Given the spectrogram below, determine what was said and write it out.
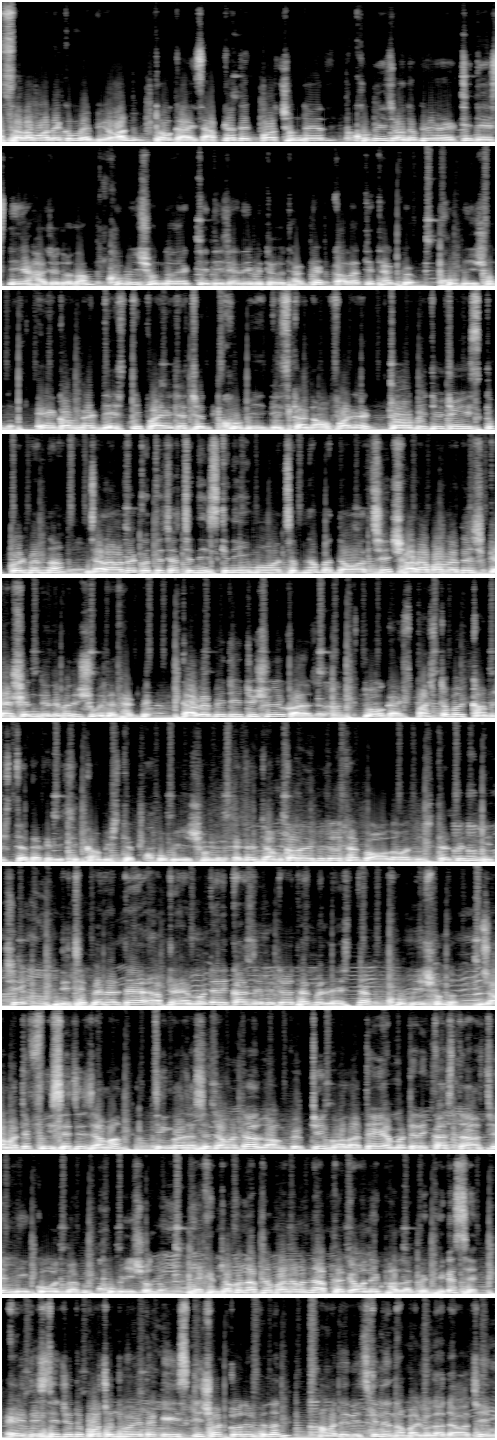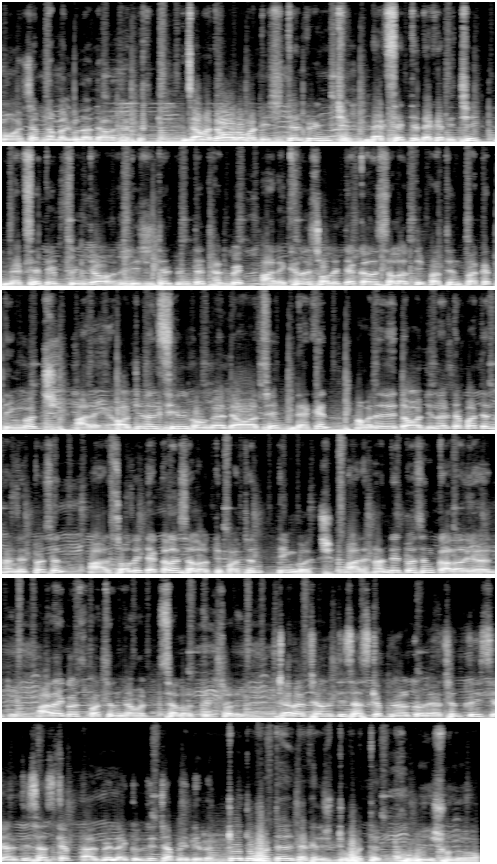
আসসালামু আলাইকুম এভরিওয়ান। তো গাইজ আপনাদের পছন্দের খুবই জনপ্রিয় একটি ড্রেস নিয়ে হাজির হলাম। খুবই সুন্দর একটি ডিজাইনের ভিতরে থাকবে। কালারটি থাকবে খুবই সুন্দর। এই গঙ্গার ড্রেসটি পেয়ে যাচ্ছেন খুবই ডিসকাউন্ট অফারের তো ভিডিওটি স্কিপ করবেন না। যারা অর্ডার করতে চাচ্ছেন স্ক্রিনে ইমো হোয়াটসঅ্যাপ নাম্বার দেওয়া আছে। সারা বাংলাদেশ ক্যাশ অন ডেলিভারি সুবিধা থাকবে। তাহলে ভিডিওটি শুরু করা যাক। তো গাইস ফার্স্ট অফ অল কামিজটা দেখে দিচ্ছি। কামিজটা খুবই সুন্দর। এটা জাম কালারের ভিতরে থাকবে অল ওভার ডিজিটাল প্রিন্ট নিচে নিচে প্যানেলটা আপনার এমব্রয়ডারি কাজের ভিতরে থাকবে লেসটা খুবই সুন্দর। জামাতে ফ্রি সাইজের জামা। তিন গজ আছে জামাটা লং ফিফটি গলাতে এমব্রয়ডারি কাজটা আছে নিখুঁত ভাবে, খুবই সুন্দর। দেখেন, যখন আপনি বানাবেন না, আপনাকে অনেক ভালো লাগবে, ঠিক আছে? এই দেশটি যদি পছন্দ হয়ে থাকে স্ক্রিনশট করে ফেলেন। আমাদের স্ক্রিনে নাম্বারগুলো দেওয়া আছে, এই হোয়াটসঅ্যাপ নাম্বারগুলো দেওয়া থাকবে। জামাতে all over digital print back সাইডটা দেখা দিচ্ছি। ব্যাক সাইডে প্রিন্টটা ডিজিটাল প্রিন্টটা থাকবে। আর এখানে সলিড কালার সালোয়ারটি পাচ্ছেন পাকা তিন গজ। আর অরিজিনাল সিল গঙ্গায় দেওয়া আছে, দেখেন। আমাদের এটা অরিজিনালটা পাচ্ছেন হান্ড্রেড পার্সেন্ট আর সলিড এক কালার সালোয়ারটি পাচ্ছেন তিন গজ। আর হান্ড্রেড পার্সেন্ট কালার গ্যারান্টি আড়াই গজ পাচ্ছেন জামা সালোয়ারটি সরি যারা চ্যানেলটি সাবস্ক্রাইব না করে আছেন প্লিজ চ্যানেলটি সাবস্ক্রাইব আর বেল আইকনটি চাপিয়ে দেবেন। তো দুপারটা দেখা দিচ্ছি দুপারটা খুবই সুন্দর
